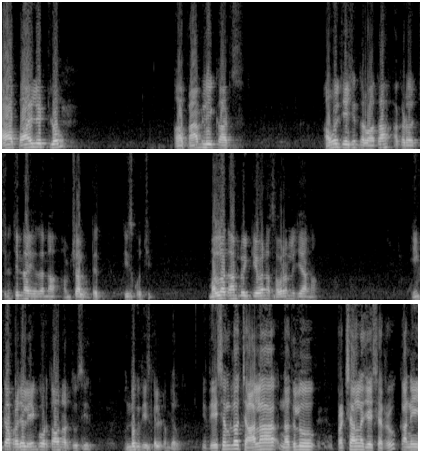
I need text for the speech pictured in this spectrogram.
ఆ పాయిలెట్లో ఆ ఫ్యామిలీ కార్డ్స్ అమలు చేసిన తర్వాత అక్కడ చిన్న చిన్న ఏదైనా అంశాలు ఉంటే తీసుకొచ్చి మళ్ళా దాంట్లో ఇంకేమైనా సవరణలు చేయన్నా ఇంకా ప్రజలు ఏం కోరుతా ఉన్నారు చూసి ముందుకు తీసుకెళ్ళడం జరుగుతుంది. ఈ దేశంలో చాలా నదులు ప్రక్షాళన చేశారు కానీ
